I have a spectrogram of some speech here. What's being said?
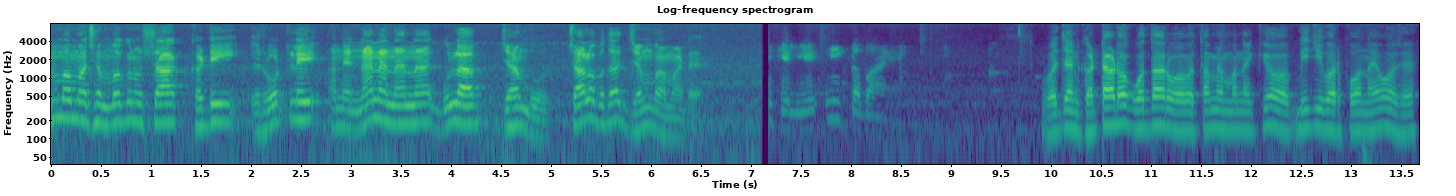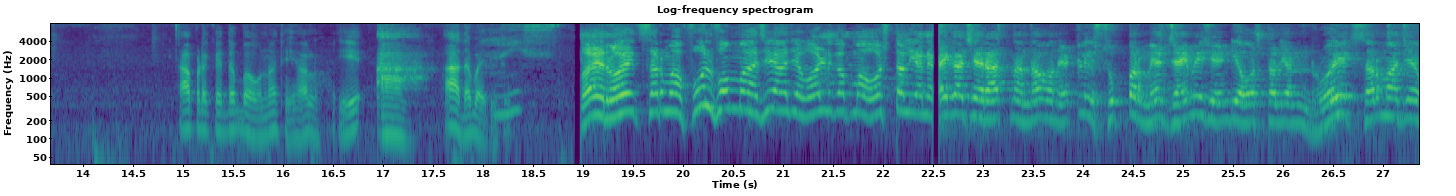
જમવામાં છે મગનું શાક કઢી રોટલી અને નાના નાના ગુલાબ જાંબુ ચાલો બધા જમવા માટે. વજન ઘટાડો કે વધારો? હવે તમે મને કયો બીજી વાર ફોન આવ્યો છે. આપણે કઈ દબાવવું નથી. હાલો. એ આ આ દબાઈ દીધું. ભાઈ, રોહિત શર્મા ફૂલ ફોર્મમાં છે આજે વર્લ્ડ કપમાં ઓસ્ટ્રેલિયાને આવ્યા છે રાતના નવ અને એટલી સુપર મેચ જામી છે ઇન્ડિયા ઓસ્ટ્રેલિયા રોહિત શર્મા જે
